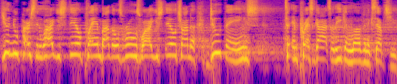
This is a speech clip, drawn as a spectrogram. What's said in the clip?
You're a new person. Why are you still playing by those rules? Why are you still trying to do things to impress God so that He can love and accept you?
